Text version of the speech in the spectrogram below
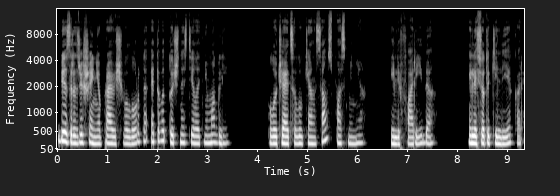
Без разрешения правящего лорда этого точно сделать не могли. Получается, Лукиан сам спас меня? Или Фарида? Или все-таки лекарь?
